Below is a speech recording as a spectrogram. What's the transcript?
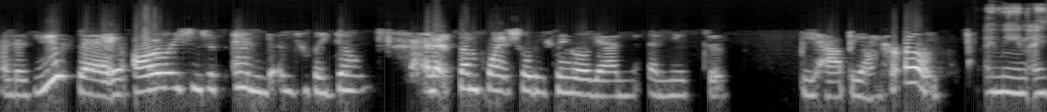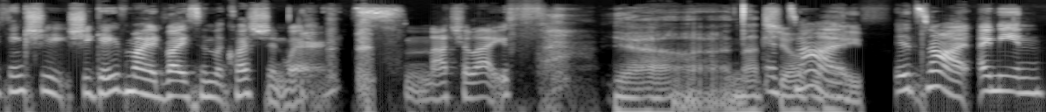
And as you say, all relationships end until they don't. And at some point, she'll be single again and needs to be happy on her own. I mean, I think she she gave my advice in the question where it's not your life. Yeah, that's It's your not. life. It's not. I mean,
